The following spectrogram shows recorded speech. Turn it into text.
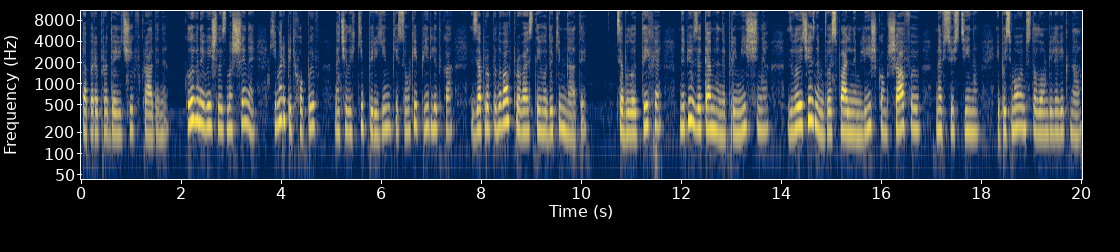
та перепродаючи вкрадене. Коли вони вийшли з машини, Хімер підхопив, наче легкі пір'їнки, сумки підлітка і запропонував провести його до кімнати. Це було тихе, напівзатемнене приміщення з величезним двоспальним ліжком, шафою на всю стіну і письмовим столом біля вікна.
